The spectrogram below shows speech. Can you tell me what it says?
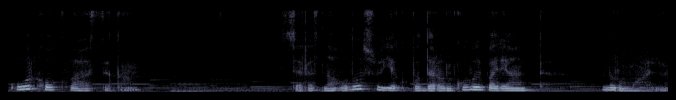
Орхокласика. Ще раз наголошую, як подарунковий варіант нормально.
